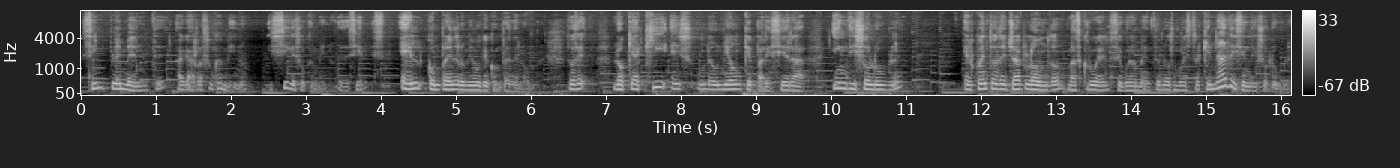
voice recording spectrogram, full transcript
simplemente agarra su camino y sigue su camino. Es decir, él comprende lo mismo que comprende el hombre. Entonces, lo que aquí es una unión que pareciera indisoluble, el cuento de Jack London, más cruel seguramente, nos muestra que nada es indisoluble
